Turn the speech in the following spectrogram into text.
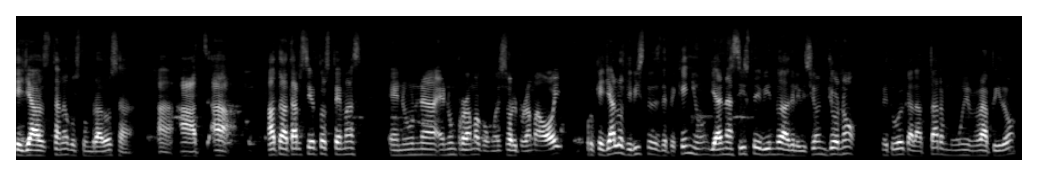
que ya están acostumbrados a, a, a tratar ciertos temas en, una, en un programa como es el programa hoy, porque ya los viviste desde pequeño, ya naciste viendo la televisión, yo no, me tuve que adaptar muy rápido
